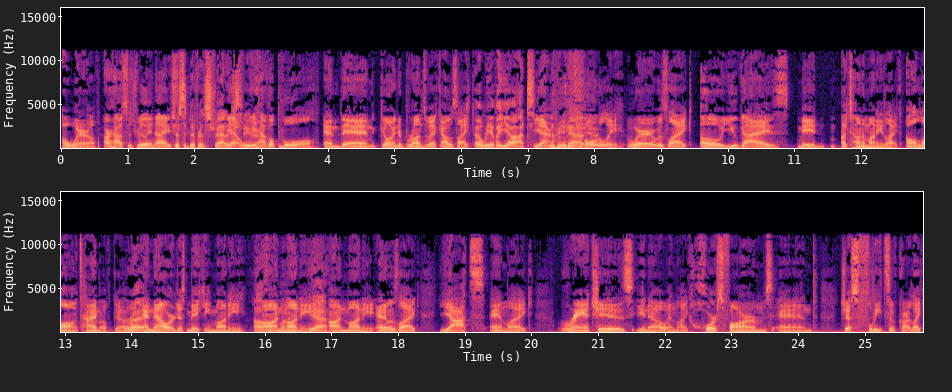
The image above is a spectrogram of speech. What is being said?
aware of. Our house is really nice. just a different strategy. yeah, we have a pool. And then going to Brunswick, I was like, Oh, we have a yacht. yeah, yeah, yeah. totally. Where it was like, oh, you guys made a ton of money like a long time ago, Right. and now we're just making money Off on money. money, Yeah. on money, and it was like yachts and like ranches, you know, and like horse farms and just fleets of cars. Like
